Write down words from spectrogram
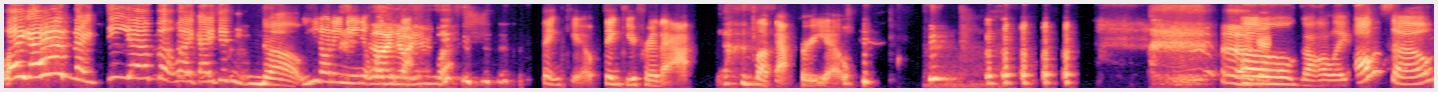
I had an idea, but like I didn't know. You know what I mean? It wasn't know what you close. Thank you, thank you for that. Love that for you. Okay. Oh golly. Also,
